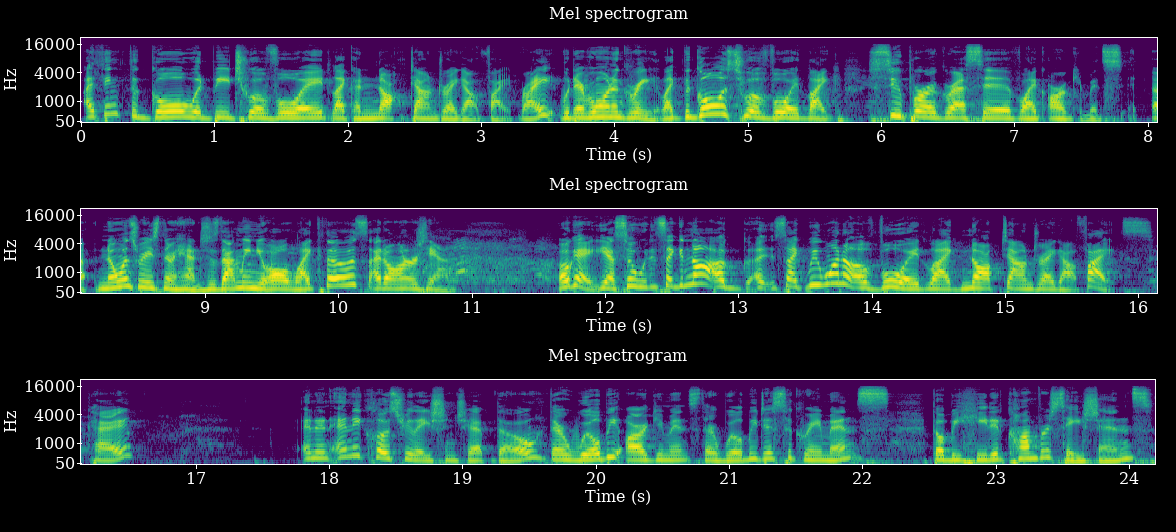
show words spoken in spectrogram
I think the goal would be to avoid like a knockdown, drag out fight, right? Would everyone agree? Like the goal is to avoid like super aggressive like arguments. Uh, no one's raising their hands. Does that mean you all like those? I don't understand. Okay, yeah, so it's like not a, it's like we want to avoid like knockdown drag out fights, okay? And in any close relationship though, there will be arguments, there will be disagreements, there'll be heated conversations.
